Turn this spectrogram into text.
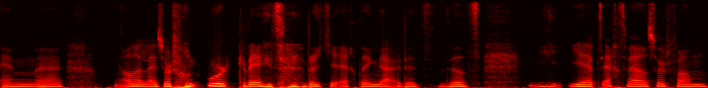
en uh, allerlei soort van oerkreten. Dat je echt denkt, nou, dat, dat, je hebt echt wel een soort van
